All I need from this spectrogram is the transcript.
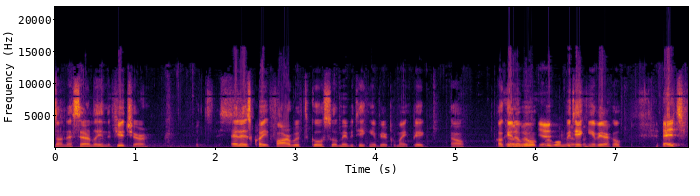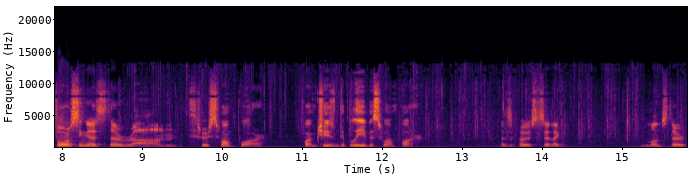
not necessarily in the future. What's this? It is quite far we have to go, so maybe taking a vehicle might be. Oh, okay. No, No, we won't, yeah, we won't be taking a vehicle It's forcing us to run through swamp water. What I'm choosing to believe is swamp water. as opposed to like monster,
